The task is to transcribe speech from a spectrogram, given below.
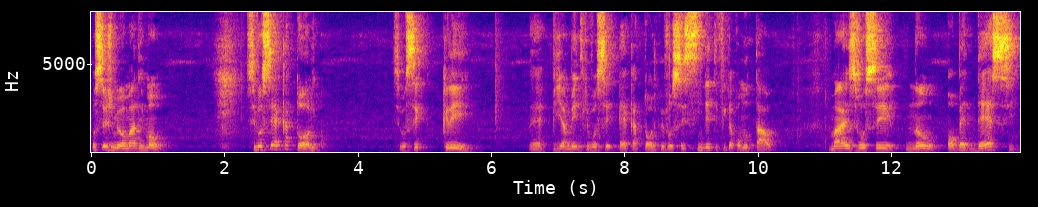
Ou seja, meu amado irmão, se você é católico, se você crê né, piamente que você é católico e você se identifica como tal, mas você não obedece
